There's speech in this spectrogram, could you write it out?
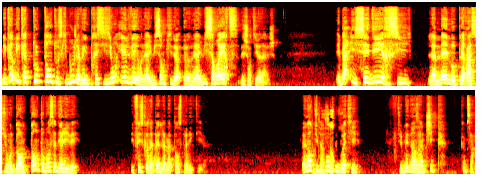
Mais comme il capte tout le temps tout ce qui bouge avec une précision élevée, on est à 800, on est à 800 Hz d'échantillonnage, eh ben, il sait dire si la même opération dans le temps commence à dériver. Il fait ce qu'on appelle la maintenance prédictive. Maintenant, tu prends ce boîtier, tu le mets dans un chip, comme ça.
